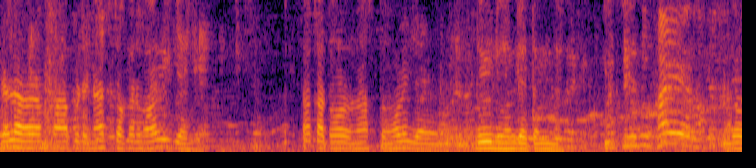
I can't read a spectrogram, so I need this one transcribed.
જલારામમાં આપણે નાસ્તો કરવા આવી ગયા છે તાકાત વાળો નાસ્તો મળી જાય દીવની અંદર તમને. જો.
